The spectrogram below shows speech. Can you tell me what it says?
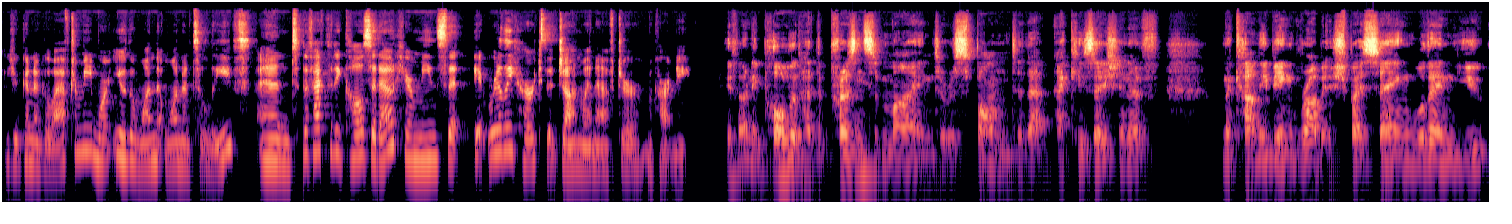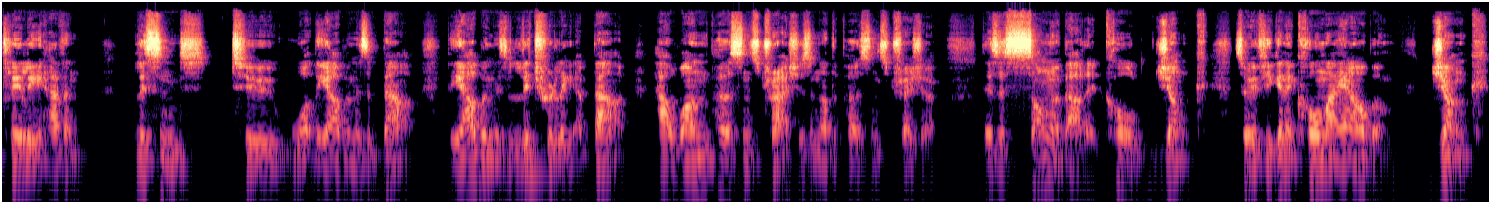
You're going to go after me? Weren't you the one that wanted to leave? And the fact that he calls it out here means that it really hurt that John went after McCartney. If only Paul had had the presence of mind to respond to that accusation of McCartney being rubbish by saying, well, then you clearly haven't listened to what the album is about. The album is literally about how one person's trash is another person's treasure. There's a song about it called Junk. So if you're going to call my album Junk,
